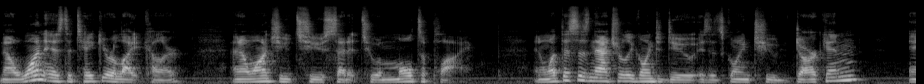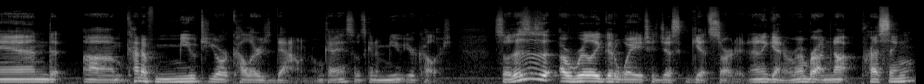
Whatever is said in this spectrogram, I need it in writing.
Now, one is to take your light color, and I want you to set it to a multiply. And what this is naturally going to do is it's going to darken and um, kind of mute your colors down, okay? So it's going to mute your colors. So this is a really good way to just get started. And again, remember, I'm not pressing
